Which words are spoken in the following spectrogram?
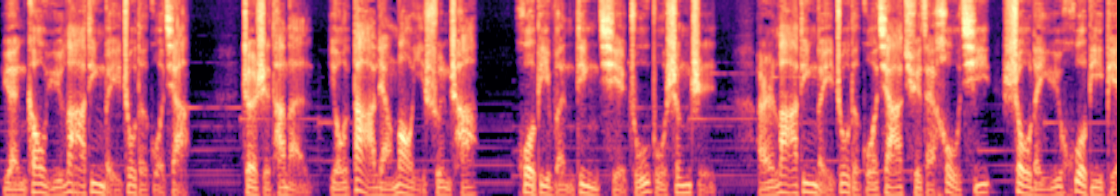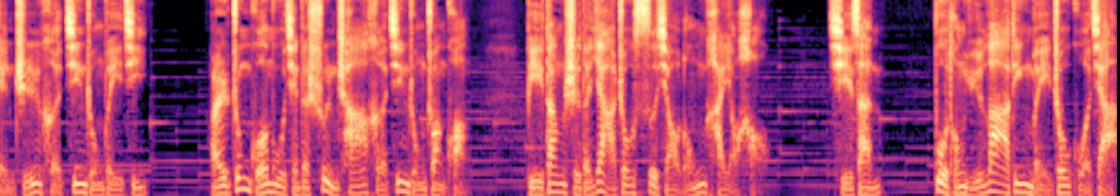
远高于拉丁美洲的国家，这使他们有大量贸易顺差，货币稳定且逐步升值。而拉丁美洲的国家却在后期受累于货币贬值和金融危机，而中国目前的顺差和金融状况，比当时的亚洲四小龙还要好。其三，不同于拉丁美洲国家，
